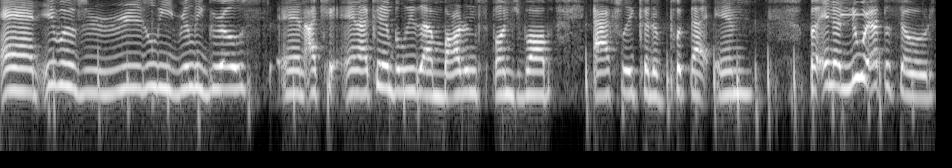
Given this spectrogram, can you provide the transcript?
and it was really, really gross. And I can and I couldn't believe that modern SpongeBob actually could have put that in. But in a newer episode,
